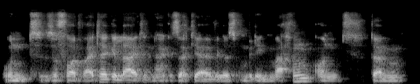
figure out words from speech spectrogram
und sofort weitergeleitet und hat gesagt, ja, er will das unbedingt machen. Und dann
